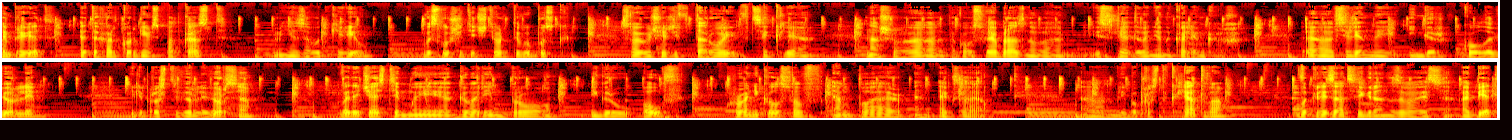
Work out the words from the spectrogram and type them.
Всем привет, это Hardcore Games подкаст. Меня зовут Кирилл. Вы слушаете четвертый выпуск, в свою очередь второй в цикле нашего такого своеобразного исследования на коленках э, вселенной игр Кола Верли или просто Верливерса. В этой части мы говорим про игру Oath Chronicles of Empire and Exile, э, либо просто Клятва. В локализации игра называется Обед,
